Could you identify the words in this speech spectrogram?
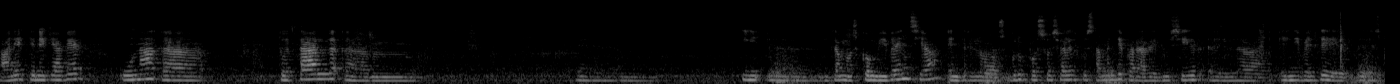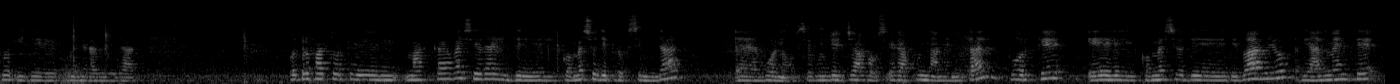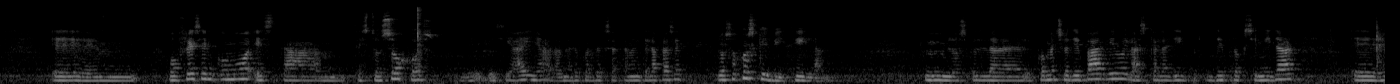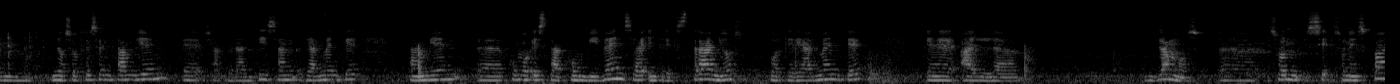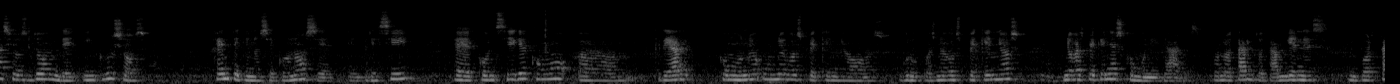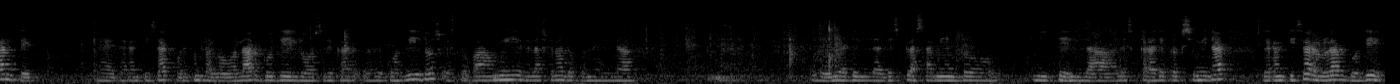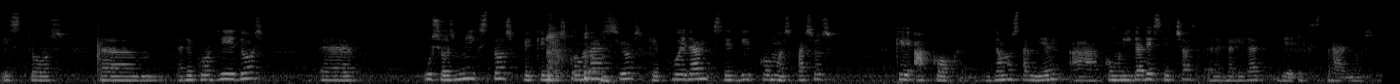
¿vale? Tiene que haber una ah, total em, y, eh, digamos, convivencia entre los grupos sociales justamente para reducir el, nivel de, riesgo y de vulnerabilidad. Otro factor que marcabais era el del comercio de proximidad. Eh, bueno, según Jacobs era fundamental porque el comercio de, barrio realmente eh, ofrecen como esta, estos ojos, decía ella, ahora no recuerdo exactamente la frase, los ojos que vigilan Mm, el comercio de barrio, la escala de, proximidad, eh, nos ofrecen también, eh, o sea, garantizan realmente también eh, como esta convivencia entre extraños, porque realmente al, digamos, son, son espacios donde incluso gente que no se conoce entre sí consigue como crear como nuevos pequeños grupos, nuevos pequeños nuevas pequeñas comunidades. Por lo tanto, también es importante eh, garantizar, por ejemplo, a lo largo de los recorridos, esto va muy relacionado con el, la, idea del desplazamiento y de la, escala de proximidad, garantizar a lo largo de estos recorridos uh, usos mixtos, pequeños comercios que puedan servir como espacios que acogen digamos también a comunidades hechas en realidad de extraños.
